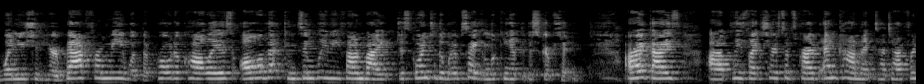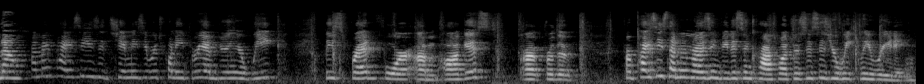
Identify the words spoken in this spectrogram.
when you should hear back from me, what the protocol is. All of that can simply be found by just going to the website and looking at the description. All right, guys, uh, please like, share, subscribe, and comment. Ta-ta for now. Hi, my Pisces. It's Jamie Zebra 23. I'm doing your week. Please spread for um, August, or for the for Pisces, Sun, and Rising, Venus, and Cross Watchers. This is your weekly reading.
